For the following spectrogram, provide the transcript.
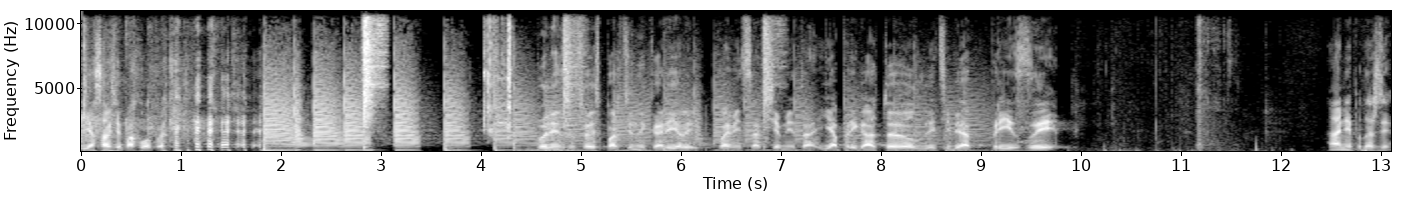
Я сам себе похлопаю. Блин, со своей спортивной карьерой память совсем не та. Я приготовил для тебя призы. А, не, подожди.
